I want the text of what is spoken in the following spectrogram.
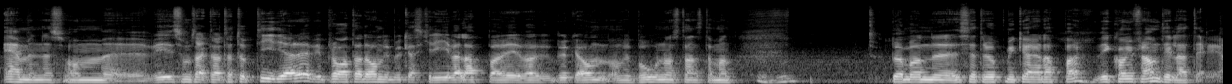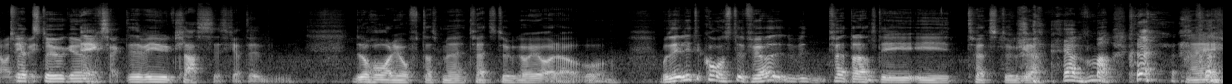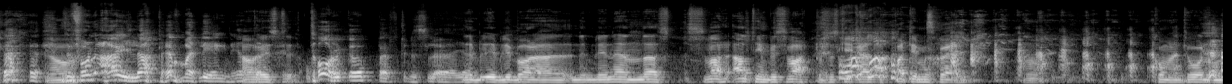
ämne som eh, vi som sagt har tagit upp tidigare. Vi pratade om, vi brukar skriva lappar, vi, vi brukar om, om vi bor någonstans där man där man eh, sätter upp mycket lappar. Vi kom ju fram till att... Ja, Tvättstugor. Exakt, det är ju klassiskt att det, du har ju oftast med tvättstuga att göra. Och, och det är lite konstigt för jag tvättar alltid i, i tvättstuga. Hemma. Nej. Ja. Du får en arg lapp hemma i lägenheten. Ja, just det. Torka upp efter det slöa Det blir, det blir bara det blir en enda svart, allting blir svart och så skriver jag lappar till mig själv. Ja. Kommer inte ihåg någonting.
